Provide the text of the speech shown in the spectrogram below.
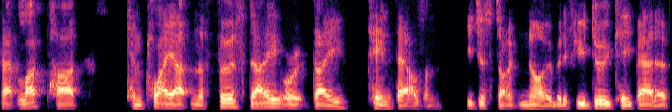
that luck part can play out in the first day or at day ten thousand. You just don't know. But if you do keep at it,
